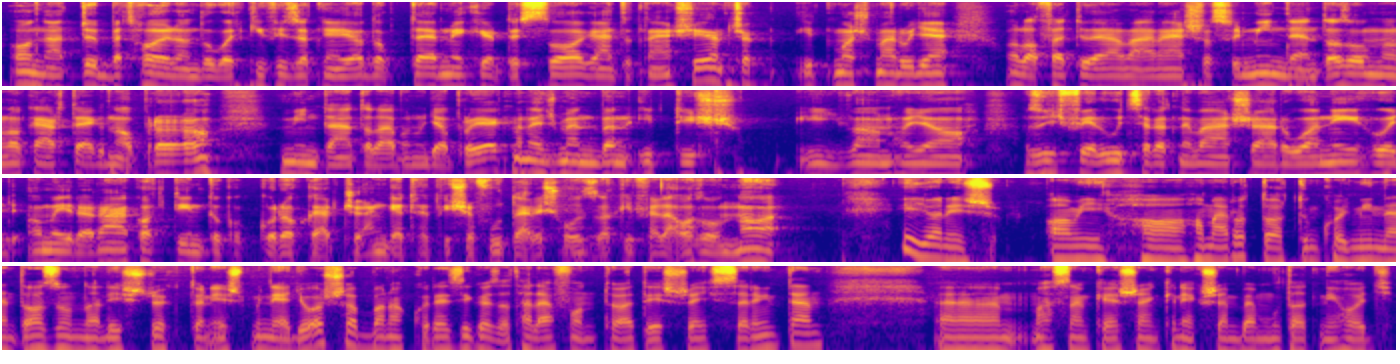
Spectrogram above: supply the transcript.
annál többet hajlandó vagy kifizetni egy adott termékért és szolgáltatásért, csak itt most már ugye alapvető elvárás az, hogy mindent azonnal, akár tegnapra, mint általában ugye a projektmenedzsmentben, itt is így van, hogy a, az ügyfél úgy szeretne vásárolni, hogy amire rákattintok, akkor akár csengethet is a futár és hozza kifele azonnal. Így van, és ami, ha, ha már ott tartunk, hogy mindent azonnal is rögtön és minél gyorsabban, akkor ez igaz a telefontöltésre is szerintem. Um, azt nem kell senkinek sem bemutatni, hogy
